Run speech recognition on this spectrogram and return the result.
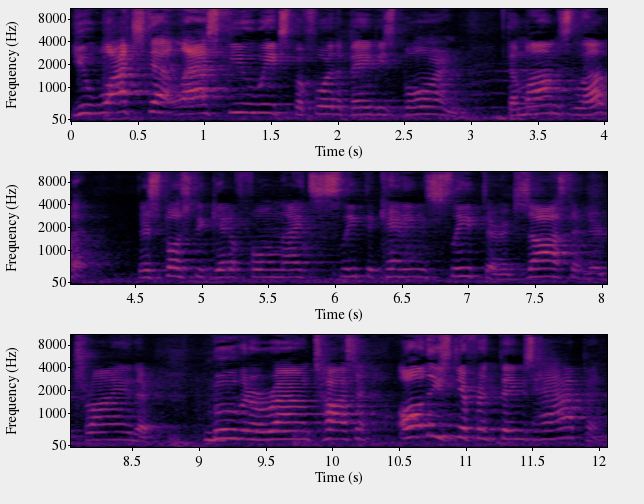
You watch that last few weeks before the baby's born. The moms love it. They're supposed to get a full night's sleep. They can't even sleep. They're exhausted. They're trying. They're moving around, tossing. All these different things happen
